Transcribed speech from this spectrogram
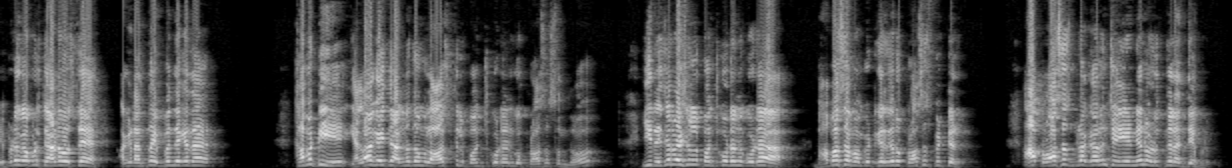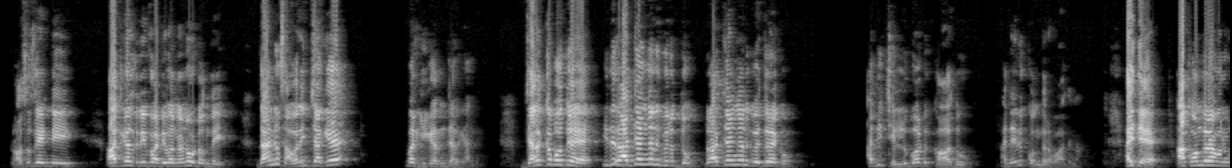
ఎప్పటికప్పుడు తేడా వస్తే అక్కడ అంతా ఇబ్బందే కదా. కాబట్టి ఎలాగైతే అన్నదమ్ముల ఆస్తులు పంచుకోవడానికి ఒక ప్రాసెస్ ఉందో ఈ రిజర్వేషన్లు పంచుకోవడానికి కూడా బాబాసాహెబ్ అంబేద్కర్ గారు ప్రాసెస్ పెట్టారు. ఆ ప్రాసెస్ ప్రకారం చేయండి అని అడుగుతున్నారు అదే ఇప్పుడు ప్రాసెస్ ఏంటి? ఆర్టికల్ త్రీ ఫార్టీ వన్ అని ఒకటి ఉంది. దాన్ని సవరించాకే వర్గీకరణ జరగాలి. జరగకపోతే ఇది రాజ్యాంగానికి విరుద్ధం రాజ్యాంగానికి వ్యతిరేకం. అది చెల్లుబాటు కాదు అనేది కొందరు వాదన. అయితే ఆ కొందరు ఎవరు?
